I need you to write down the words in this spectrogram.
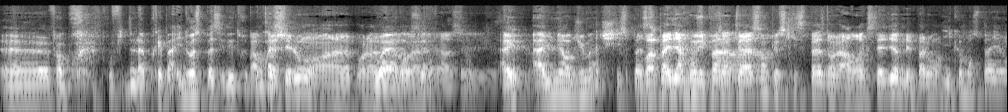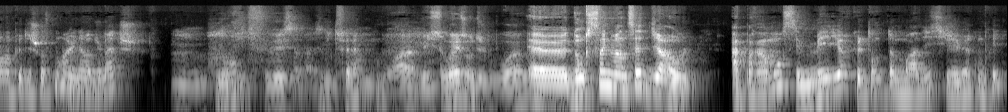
enfin pro- profite de la prépa. Il doit se passer des trucs. Bah, après, c'est long hein, pour la. Ouais, non, c'est c'est- à, à une heure du match, il se On passe. va pas dire qu'on est plus pas- intéressant que ce qui se passe dans le Hard Rock Stadium, mais pas loin. Il commence pas à y avoir un peu d'échauffement à une heure du match? Non. Vite fait, ça passe. Vite fait. Ouais, mais ils sont, ouais, ils ont du. Ouais, ouais. Euh, donc 5,27 dit Raoul. Apparemment, c'est meilleur que le temps de Tom Brady, si j'ai bien compris.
